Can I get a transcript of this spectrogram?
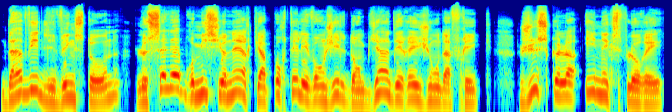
David Livingstone, le célèbre missionnaire qui a porté l'Évangile dans bien des régions d'Afrique, jusque-là inexplorées,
